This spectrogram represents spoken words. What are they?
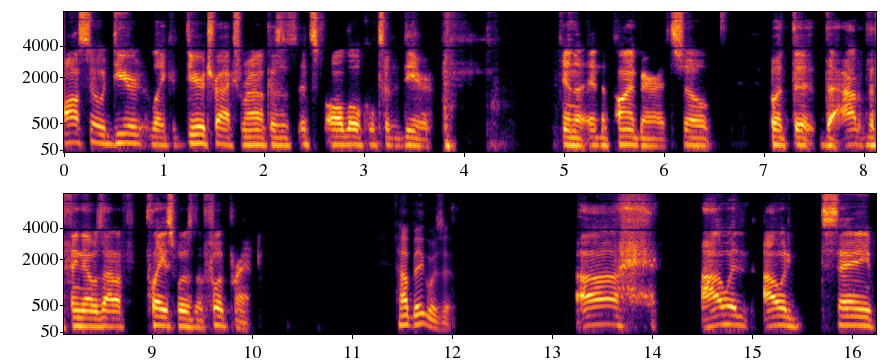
also deer like deer tracks around because it's, it's all local to the deer in the in the pine barrens. So, but the the out of the thing that was out of place was the footprint. How big was it? Uh, I would I would say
